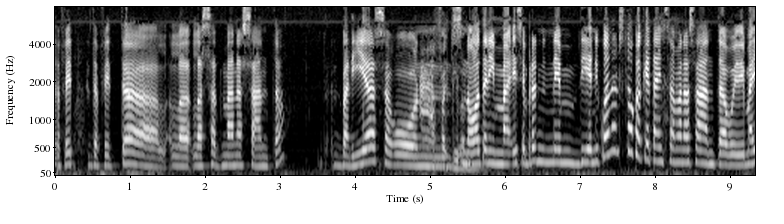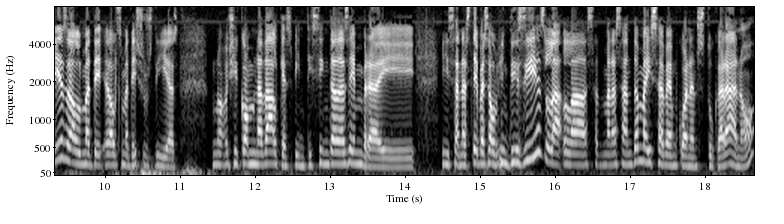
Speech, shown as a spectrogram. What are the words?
De fet, de fet eh, la, la Setmana Santa varia segons... Ah, no la tenim mai. Sempre anem dient, i quan ens toca aquest any Setmana Santa? Vull dir, mai és el mate els mateixos dies. No, així com Nadal, que és 25 de desembre, i, i Sant Esteve és el 26, la, la Setmana Santa mai sabem quan ens tocarà, no?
